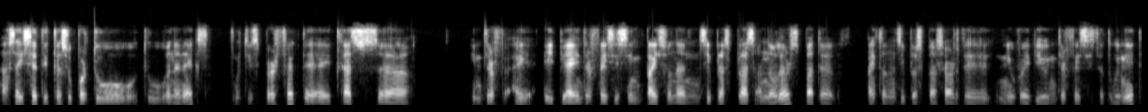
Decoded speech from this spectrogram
as I said, it has support to, to ONNX, which is perfect. Uh, it has uh, interf API interfaces in Python and C++ and others, but uh, Python and C++ are the GNU Radio interfaces that we need.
